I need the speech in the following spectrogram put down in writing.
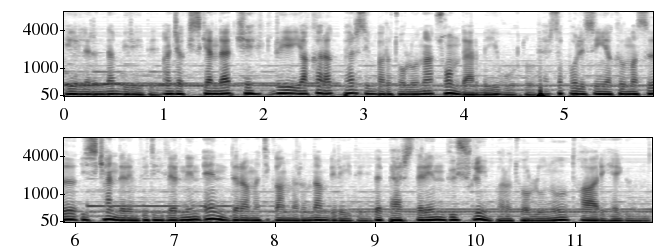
şehirlerinden biriydi. Ancak İskender şehri yakarak Pers İmparatorluğu'na son darbeyi vurdu. Persepolis'in yakılması İskender'in fetihlerinin en dramatik anlarından biriydi ve Perslerin güçlü imparatorluğunu tarihe gömdü.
